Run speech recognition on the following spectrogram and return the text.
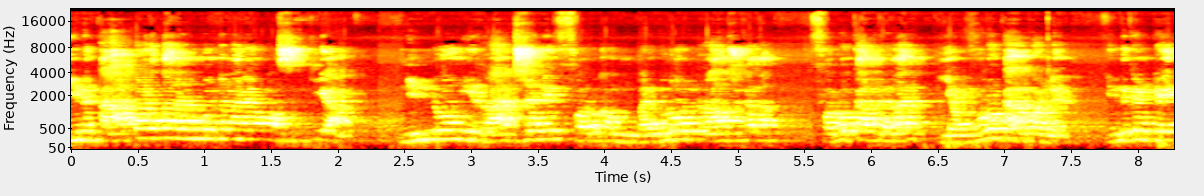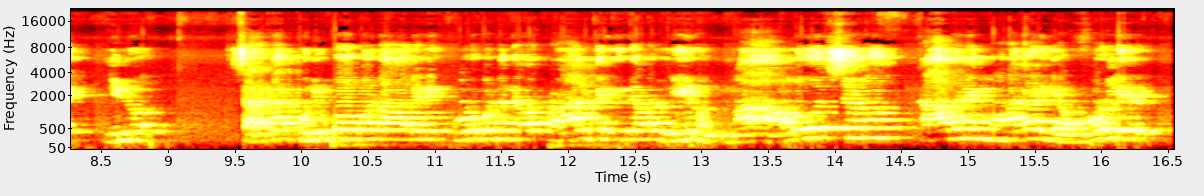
నిన్ను కాపాడతారు అనుకుంటున్నానేమో సిక్కియా నిన్ను నీ రాజ్యాన్ని ఫరో బైబిలోని రాజు కదా ఫరో కాదు కదా ఎవరూ కాపాడలేదు. ఎందుకంటే నిన్ను చక్కగా కొనిపోబడాలని కోరుకుంటుంది ఎవరు ప్రణాళిక కలిగింది ఎవరు? నేను. నా ఆలోచన కాదనే మొనగాడు ఎవరు లేరు.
